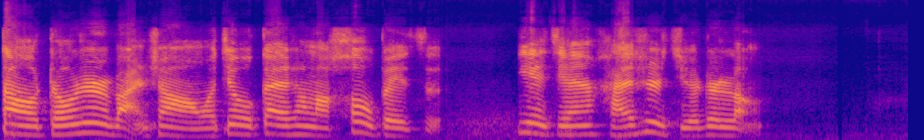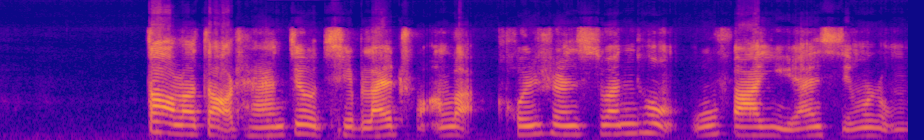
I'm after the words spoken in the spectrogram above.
到周日晚上，我就盖上了厚被子，夜间还是觉着冷。到了早晨就起不来床了，浑身酸痛，无法语言形容。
